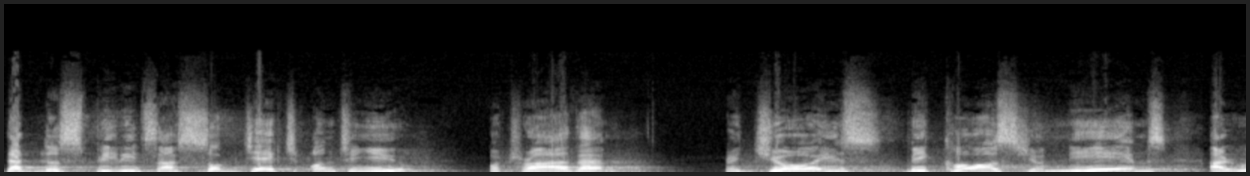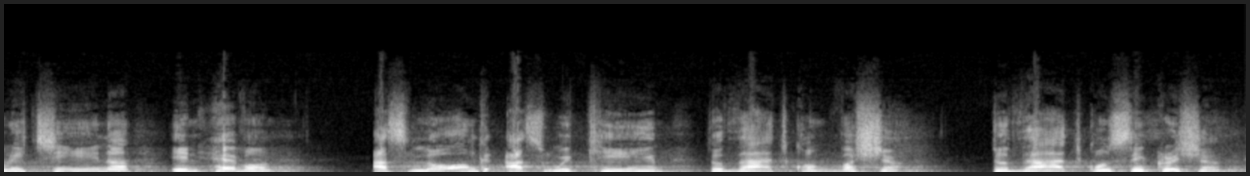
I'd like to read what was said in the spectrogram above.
that the spirits are subject unto you, but rather rejoice because your names are written uh, in heaven. As long as we keep to that conversion, to that consecration,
